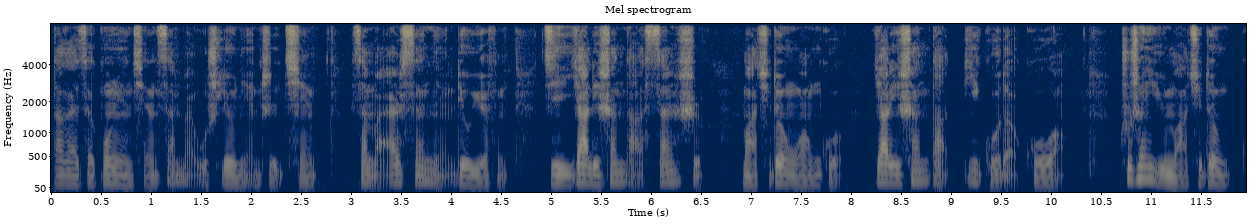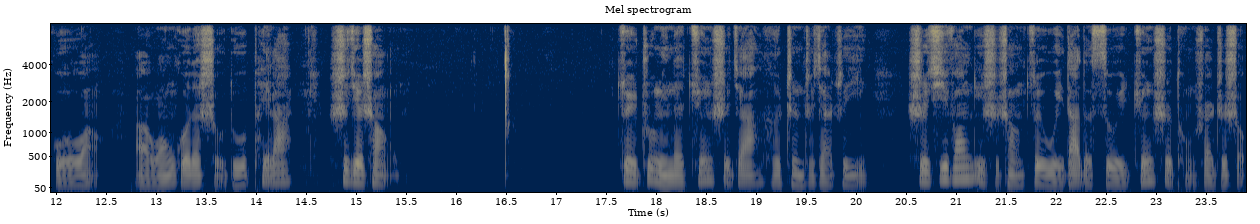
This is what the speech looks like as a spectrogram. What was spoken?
大概在公元前三百五十六年至前三百二十三年六月份。即亚历山大三世，马其顿王国亚历山大帝国的国王，出生于马其顿国王啊王国的首都佩拉，世界上最著名的军事家和政治家之一，是西方历史上最伟大的四位军事统帅之首。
